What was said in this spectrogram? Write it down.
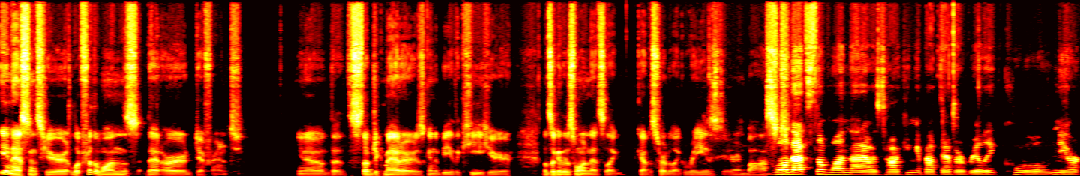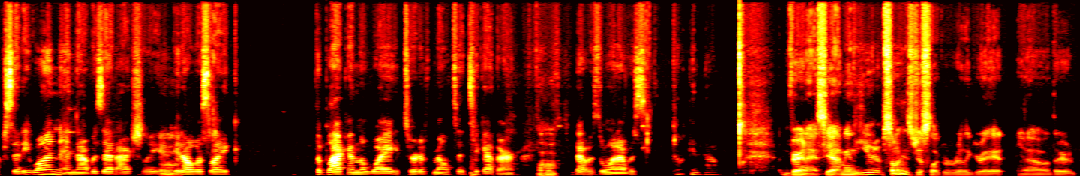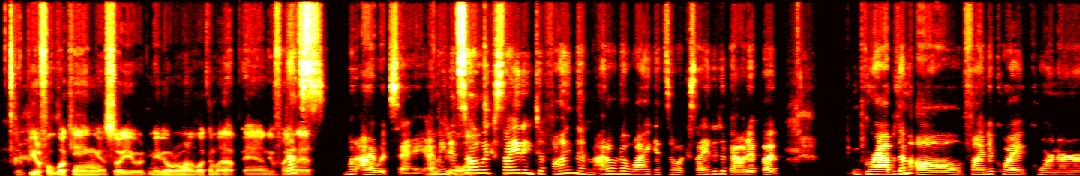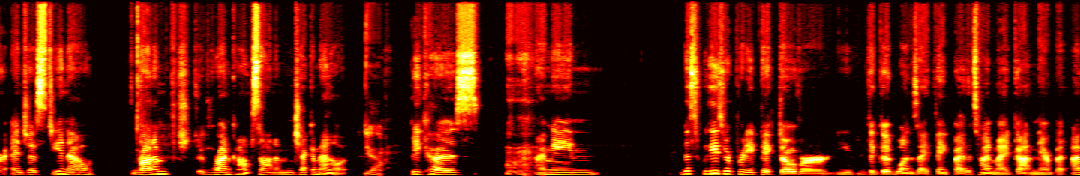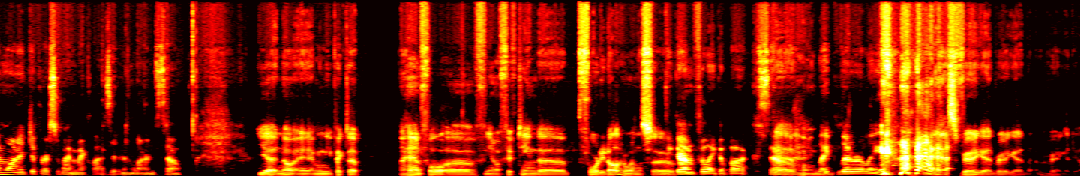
in essence here, look for the ones that are different. You know, the, the subject matter is going to be the key here. Let's look at this one that's like got it sort of like raised or embossed. Well, that's the one that I was talking about. They have a really cool New York City one, and that was it actually. It- Mm. It, all was like the black and the white sort of melted together. Mhm. That was the one I was talking about. Very nice. Yeah. I mean, Beautiful. some of these just look really great. You know, they're they're beautiful looking. So you would maybe want to look them up and you'll find that That's what I would say. I mean, it's so exciting to find them. I don't know why I get so excited about it, but grab them all, find a quiet corner, and just, you know, run them, run comps on them and check them out. yeah. Because, I mean, this these were pretty picked over the good ones i think by the time i had gotten there but i want to diversify my closet and learn so Yeah, no, I mean you picked up a handful of, you know, 15 to 40 dollar ones. So we got them for like a buck so Yeah, like literally yes, very good, very good, very good deal.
